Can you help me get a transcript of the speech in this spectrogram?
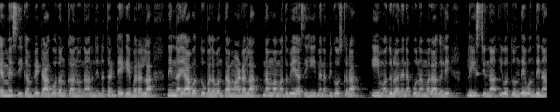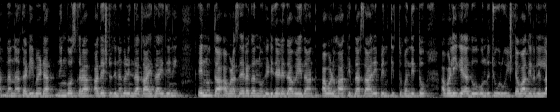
ಎಂ ಎಸ್ ಸಿ ಕಂಪ್ಲೀಟ್ ಆಗೋ ನಾನು ನಿನ್ನ ತಂಟೆಗೆ ಬರಲ್ಲ. ನಿನ್ನ ಯಾವತ್ತೂ ಬಲವಂತ ಮಾಡಲ್ಲ. ನಮ್ಮ ಮದುವೆಯ ಸಿಹಿ ನೆನಪಿಗೋಸ್ಕರ. ಈ ಮಧುರ ನೆನಪು ನಮ್ಮದಾಗಲಿ. ಪ್ಲೀಸ್ ಚಿನ್ನ, ಇವತ್ತೊಂದೇ ಒಂದಿನ. ನನ್ನ ತಡಿಬೇಡ ನಿಂಗೋಸ್ಕರ ಅದೆಷ್ಟು ದಿನಗಳಿಂದ ಕಾಯ್ತಾ ಇದ್ದೀನಿ. ಎನ್ನುತ್ತಾ ಅವಳ ಸೆರಗನ್ನು ಹಿಡಿದೆಳೆದ ವೇದಾಂತ್. ಅವಳು ಹಾಕಿದ್ದ ಸಾರಿ ಪಿನ್ ಕಿತ್ತು ಬಂದಿತ್ತು. ಅವಳಿಗೆ ಅದು ಒಂದು ಚೂರು ಇಷ್ಟವಾಗಿರಲಿಲ್ಲ.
